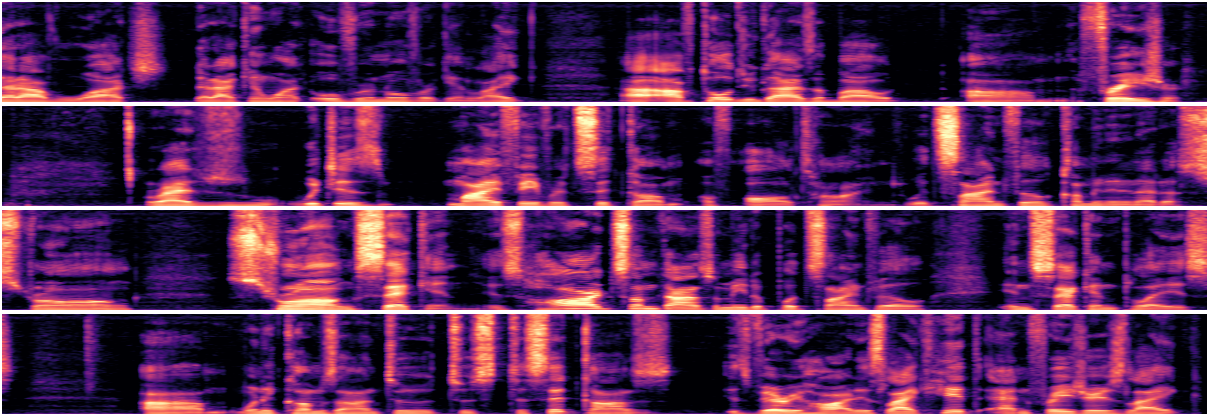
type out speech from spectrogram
that I've watched that I can watch over and over again. Like, I, I've told you guys about um, Frasier, right? Which is my favorite sitcom of all time, with Seinfeld coming in at a strong, strong second. It's hard sometimes for me to put Seinfeld in second place um, when it comes on to, to, to sitcoms. It's very hard. It's like Hit and Frasier is like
